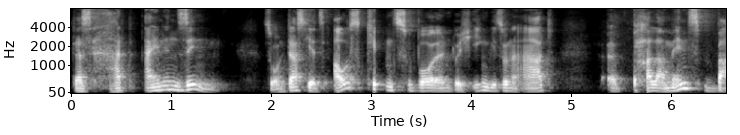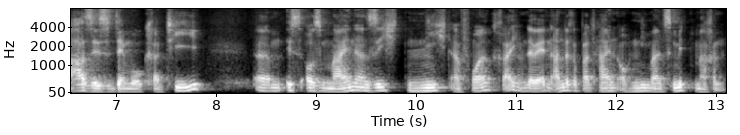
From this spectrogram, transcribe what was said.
Das hat einen Sinn. So, und das jetzt auskippen zu wollen durch irgendwie so eine Art äh, Parlamentsbasisdemokratie, ähm, ist aus meiner Sicht nicht erfolgreich und da werden andere Parteien auch niemals mitmachen.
